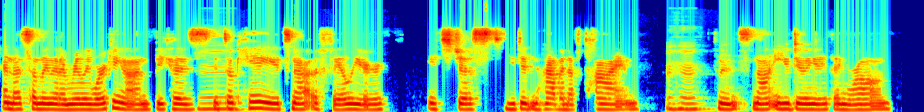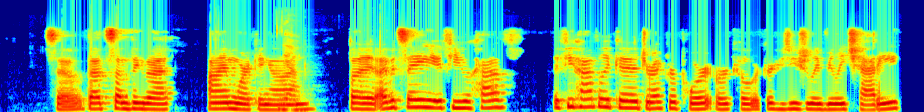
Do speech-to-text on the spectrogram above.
And that's something that I'm really working on because mm. it's okay. It's not a failure. It's just you didn't have enough time Mm-hmm. And it's not you doing anything wrong. So that's something that I'm working on. Yeah. But I would say if you have if you have like a direct report or a coworker who's usually really chatty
